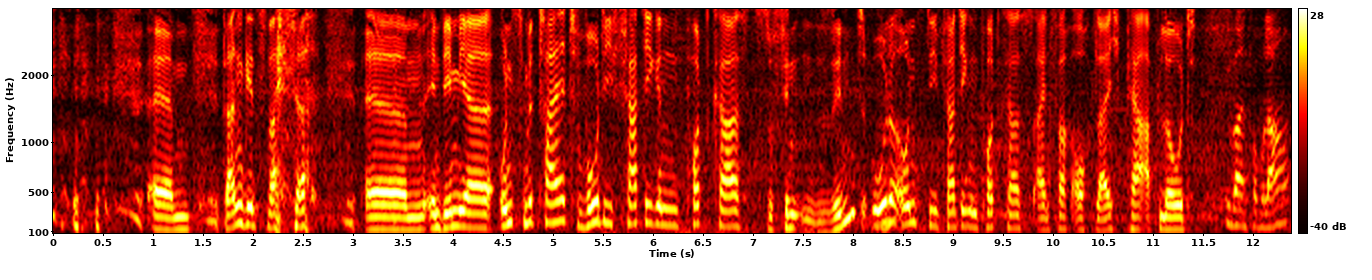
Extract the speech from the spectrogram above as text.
ähm, dann geht's weiter, ähm, indem ihr uns mitteilt, wo die fertigen Podcasts zu finden sind oder uns die fertigen Podcasts einfach auch gleich per Upload über ein Formular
